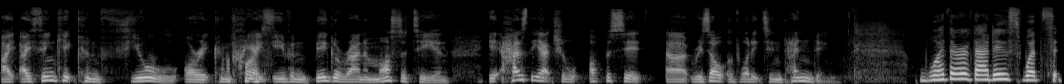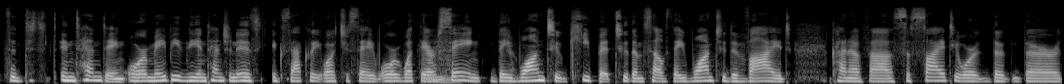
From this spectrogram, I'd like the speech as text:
I, I think it can fuel or it can Mm-hmm. Of create course. even bigger animosity. And it has the actual opposite uh, result of what it's intending. Whether that is what's it's intending, or maybe the intention is exactly what you say, or what they are saying, they want to keep it to themselves. They want to divide kind of uh, society or the, their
